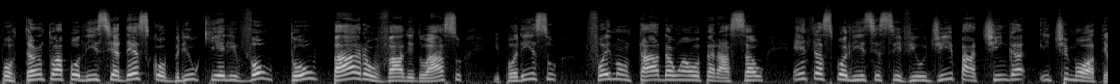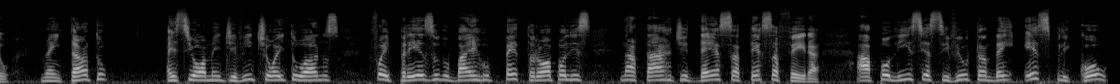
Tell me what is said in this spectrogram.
Portanto, a polícia descobriu que ele voltou para o Vale do Aço e, por isso, foi montada uma operação entre as polícias civil de Ipatinga e Timóteo. No entanto, esse homem de 28 anos foi preso no bairro Petrópolis na tarde dessa terça-feira. A Polícia Civil também explicou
